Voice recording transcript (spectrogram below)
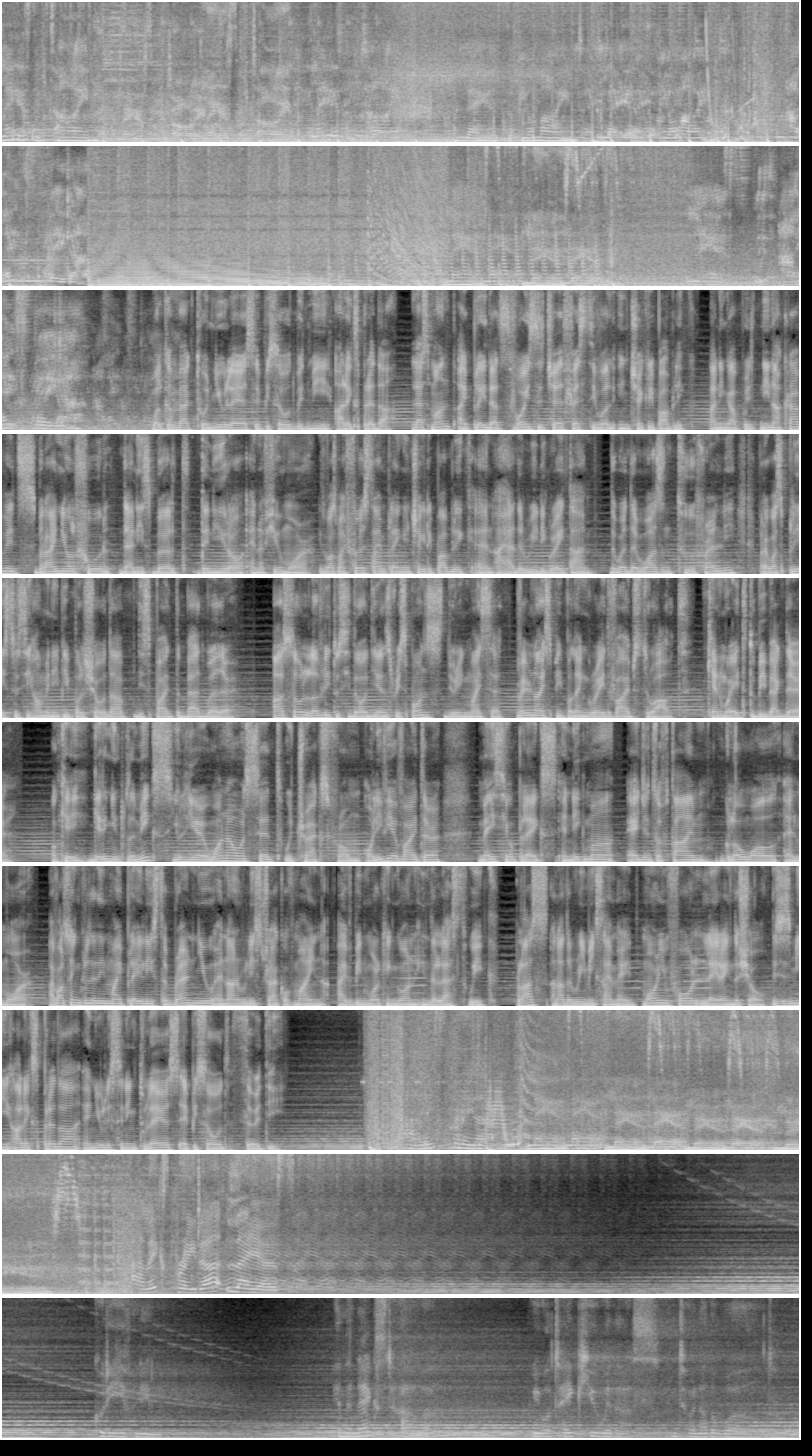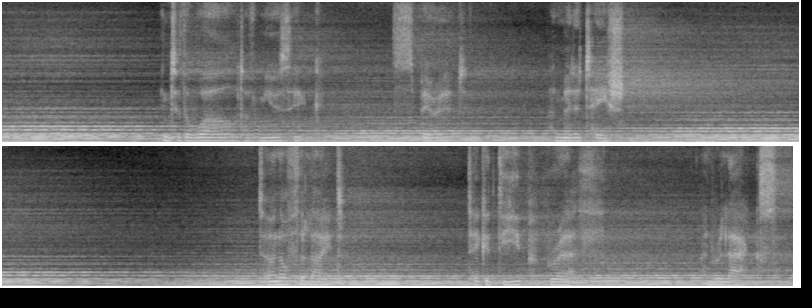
Layers of time. Layers of time. Layers of time. Layers of time. Layers of your mind. Layers of your mind. Alex Vader. Layers. Layers. Layers with Alex Vader. Welcome back to a new Layers episode with me, Alex Preda. Last month, I played at Zvojcice Festival in Czech Republic, lining up with Nina Kraviz, Brynjolfur, Fur, Dennis Bert, De Niro, and a few more. It was my first time playing in Czech Republic, and I had a really great time. The weather wasn't too friendly, but I was pleased to see how many people showed up despite the bad weather. Also, lovely to see the audience response during my set. Very nice people and great vibes throughout. Can't wait to be back there. Okay, getting into the mix, you'll hear a one hour set with tracks from Olivia Viter, Maceo Plex, Enigma, Agents of Time, Glowwall, and more. I've also included in my playlist a brand new and unreleased track of mine I've been working on in the last week. Plus, another remix I made. More info later in the show. This is me, Alex Preda, and you're listening to Layers episode 30. Alex Vader. Layers. Layers. Layers. Layers. Layers. Alex Preda Layers. Good evening. In the next hour, we will take you with us into another world. Into the world of music, spirit, and meditation. Turn off the light. Take a deep breath and relax.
